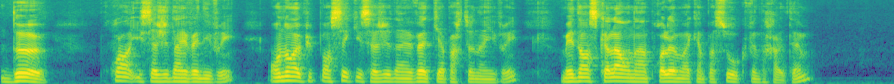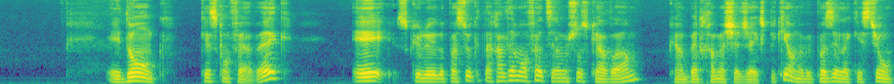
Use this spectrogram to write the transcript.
de pourquoi il s'agit d'un évêque ivri. On aurait pu penser qu'il s'agit d'un évêque qui appartenait à Ivry, mais dans ce cas-là, on a un problème avec un pasouk Ventachaltem. Et donc, qu'est-ce qu'on fait avec? Et ce que le, le pasuk en fait, c'est la même chose qu'Avram, qu'un Ben Chamesh a déjà expliqué. On avait posé la question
